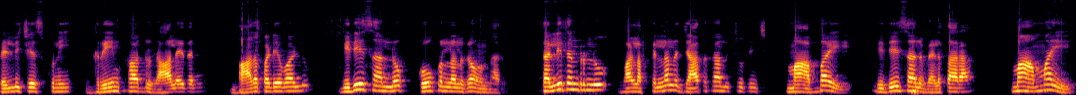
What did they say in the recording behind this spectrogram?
పెళ్ళి చేసుకుని గ్రీన్ కార్డు రాలేదని బాధపడేవాళ్ళు విదేశాల్లో కోకొల్లలుగా ఉన్నారు. తల్లిదండ్రులు వాళ్ళ పిల్లల జాతకాలు చూపించి మా అబ్బాయి విదేశాలు వెళతారా? మా అమ్మాయి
